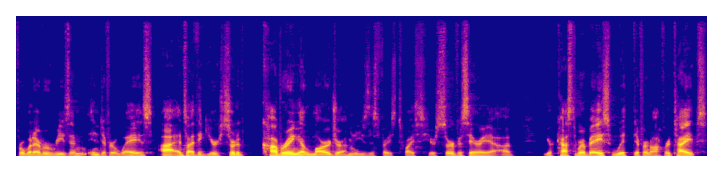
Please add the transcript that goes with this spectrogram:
for whatever reason in different ways. Uh, and so I think you're sort of covering a larger, I'm going to use this phrase twice here, surface area of your customer base with different offer types.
